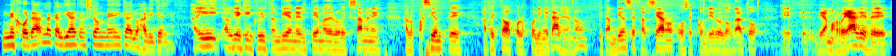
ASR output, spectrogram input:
mejorar la calidad de atención médica de los ariqueños. Ahí habría que incluir también el tema de los exámenes a los pacientes afectados por los polimetales, ¿no? que también se falsearon o se escondieron los datos, eh, digamos, reales de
